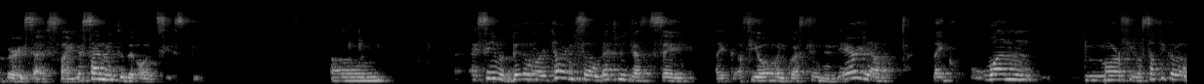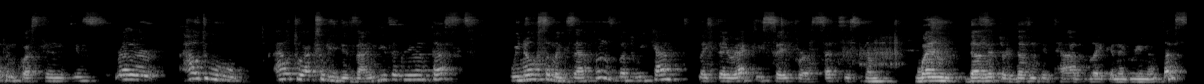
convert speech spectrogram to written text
a very satisfying assignment to the old CSP. Um, I save a bit of our time, so let me just say like a few open questions in the area. Like one more philosophical open question is rather how to how to actually design these agreement tests. We know some examples, but we can't like directly say for a set system when does it or doesn't it have like an agreement test.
